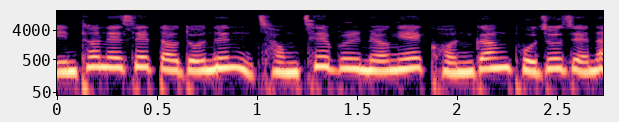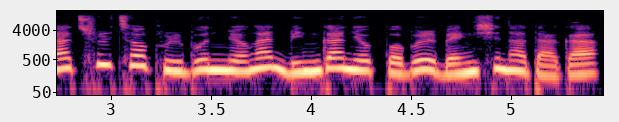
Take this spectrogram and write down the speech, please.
인터넷에 떠도는 정체불명의 건강보조제나 출처 불분명한 민간요법을 맹신하다가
